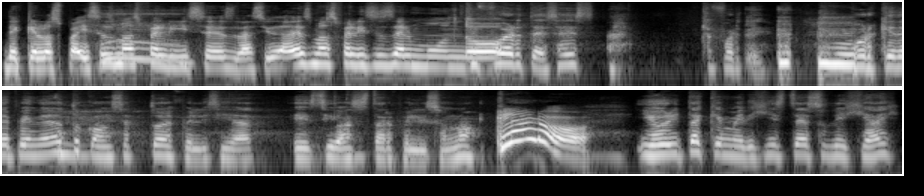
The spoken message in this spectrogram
de que los países más Mm. felices, las ciudades más felices del Qué mundo. fuerte, ¿sabes? Qué fuerte. Porque dependiendo de tu concepto de felicidad, es si vas a estar feliz o no. Claro. Y ahorita que me dijiste eso, dije, ay,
